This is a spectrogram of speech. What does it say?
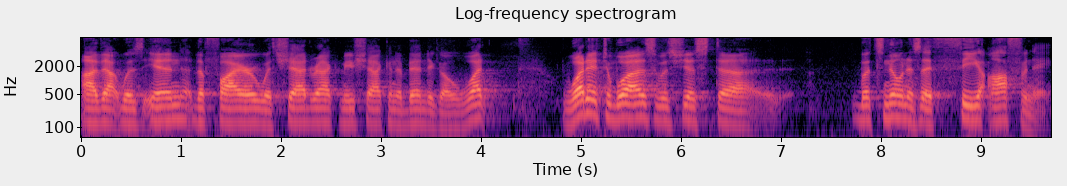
uh, that was in the fire with Shadrach, Meshach, and Abednego. What, what it was was just uh, what's known as a theophany.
